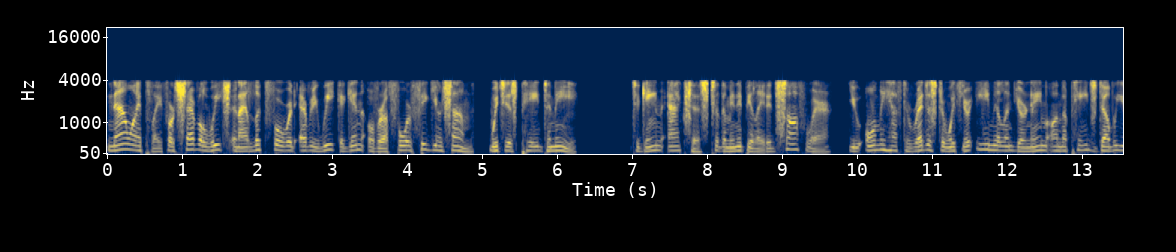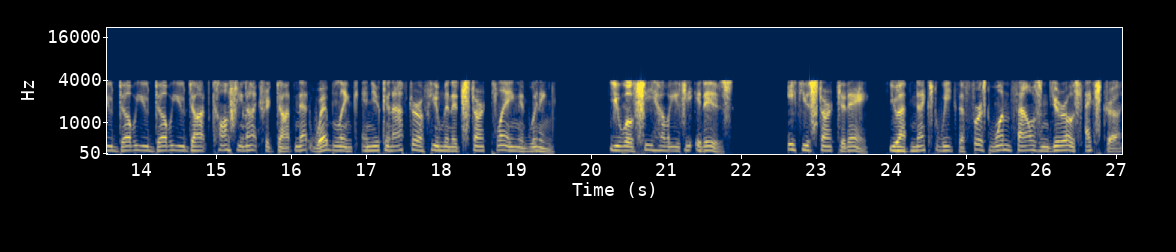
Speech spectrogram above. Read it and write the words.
Now I play for several weeks and I look forward every week again over a four-figure sum, which is paid to me. To gain access to the manipulated software, you only have to register with your email and your name on the page www.casinotrick.net web link and you can after a few minutes start playing and winning. You will see how easy it is. If you start today, you have next week the first 1000 euros extra,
